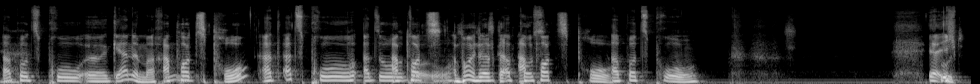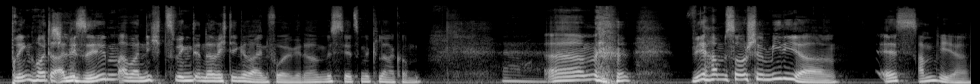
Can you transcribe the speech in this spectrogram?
Apods Pro äh, gerne machen. Apods Pro? Ad, Ads Pro, also Apods, oh, Moment, das Apos- Apods Pro. Apods Pro. Ja, Gut. ich bringe heute alle Silben, aber nicht zwingend in der richtigen Reihenfolge. Da müsst ihr jetzt mit klarkommen. Ähm, wir haben Social Media. Es Haben wir.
